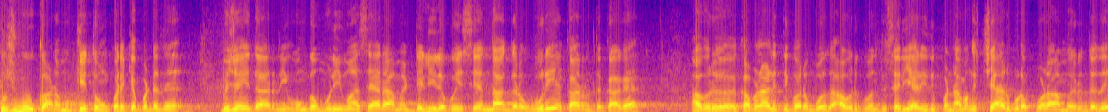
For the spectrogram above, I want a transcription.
குஷ்புக்கான முக்கியத்துவம் குறைக்கப்பட்டது. விஜயதாரணி உங்கள் மூலியமாக சேராமல் டெல்லியில் போய் சேர்ந்தாங்கிற ஒரே காரணத்துக்காக அவர் கமலாலயத்துக்கு வரும்போது அவருக்கு வந்து சரியாக இது பண்ணாமல் அங்கே சேர் கூட போடாமல் இருந்தது.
